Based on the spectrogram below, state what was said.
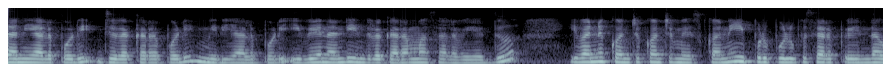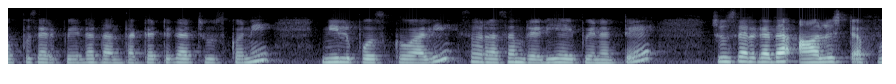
ధనియాల పొడి జీలకర్ర పొడి మిరియాల పొడి ఇవేనండి ఇందులో గరం మసాలా వేయద్దు. ఇవన్నీ కొంచెం కొంచెం వేసుకొని ఇప్పుడు పులుపు సరిపోయిందా ఉప్పు సరిపోయిందా దాని తగ్గట్టుగా చూసుకొని నీళ్ళు పోసుకోవాలి. సో రసం రెడీ అయిపోయినట్టే. చూసారు కదా ఆలు స్టఫ్.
